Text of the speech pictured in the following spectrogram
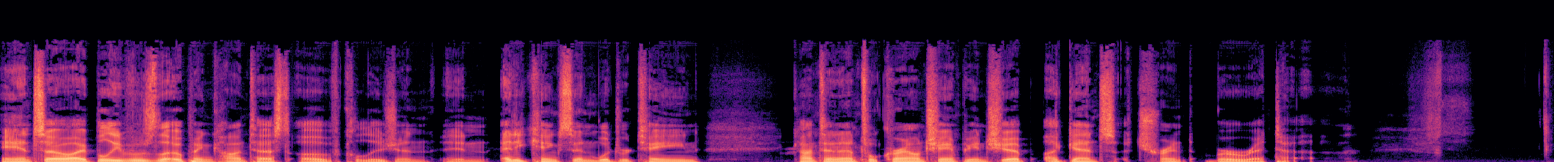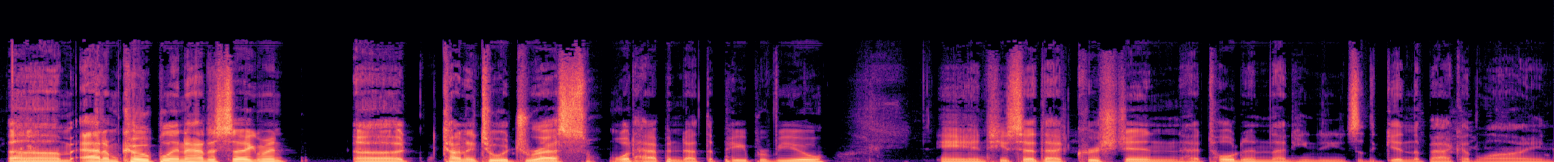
and so I believe it was the open contest of Collision, and Eddie Kingston would retain Continental Crown Championship against Trent Beretta. Um, Adam Copeland had a segment, uh, kind of to address what happened at the pay per view, and he said that Christian had told him that he needs to get in the back of the line,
